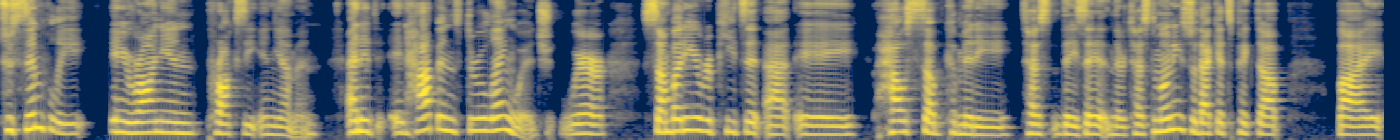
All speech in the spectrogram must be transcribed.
to simply an Iranian proxy in Yemen. And it, it happens through language where somebody repeats it at a House subcommittee test, they say it in their testimony. So that gets picked up by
